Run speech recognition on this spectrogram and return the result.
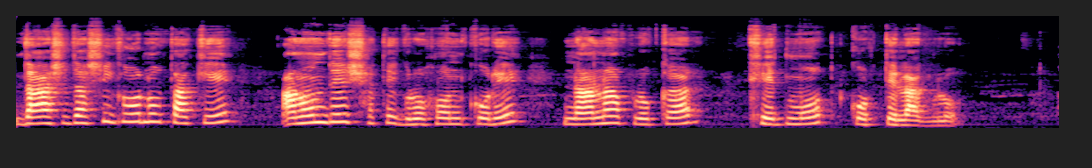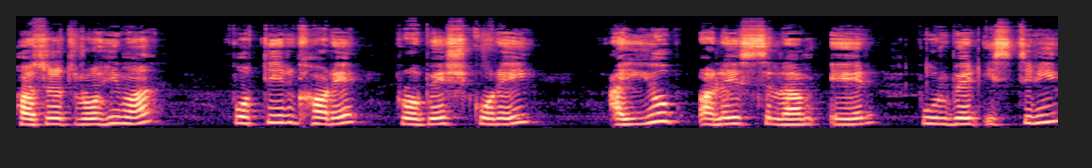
দাস দাসীগণও তাকে আনন্দের সাথে গ্রহণ করে নানা প্রকার খেদমত করতে লাগল। হজরত রহিমা পতির ঘরে প্রবেশ করেই আইয়ুব আলাইসাল্লাম এর পূর্বের স্ত্রী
